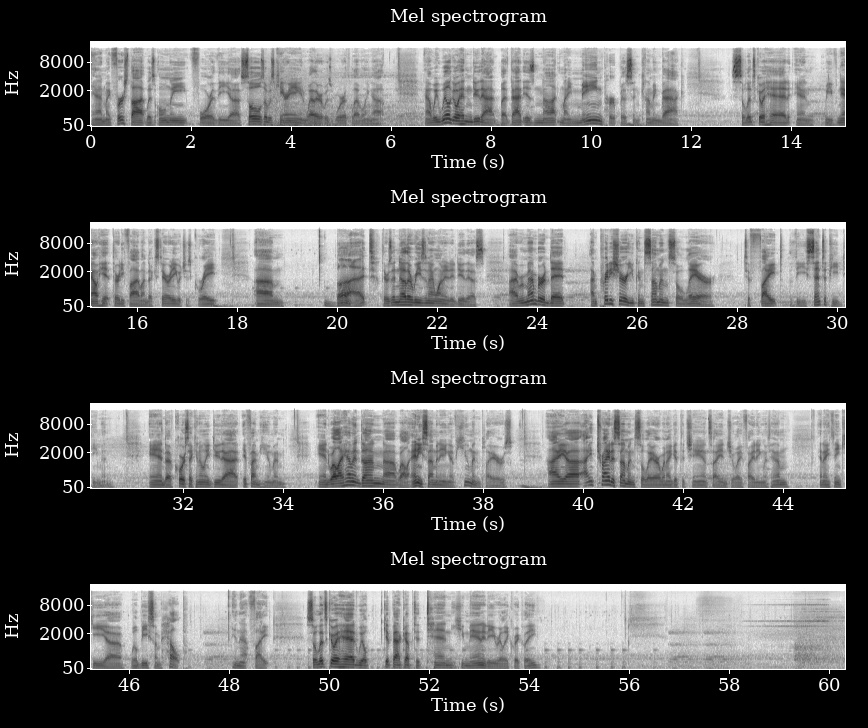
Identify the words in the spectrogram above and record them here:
And my first thought was only for the uh, souls I was carrying and whether it was worth leveling up. Now we will go ahead and do that, but that is not my main purpose in coming back. So let's go ahead and we've now hit 35 on dexterity, which is great. Um, but there's another reason I wanted to do this. I remembered that I'm pretty sure you can summon Solaire to fight the centipede demon. And of course, I can only do that if I'm human. And while I haven't done, uh, well, any summoning of human players, I, uh, I try to summon Solaire when I get the chance. I enjoy fighting with him. And I think he uh, will be some help in that fight. So let's go ahead. We'll get back up to 10 humanity really quickly.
